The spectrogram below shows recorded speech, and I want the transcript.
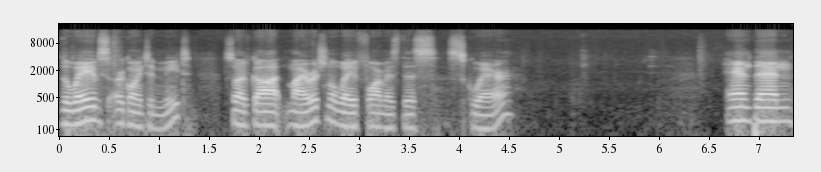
the waves are going to meet. So I've got my original waveform is this square. And then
